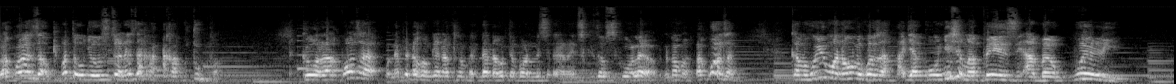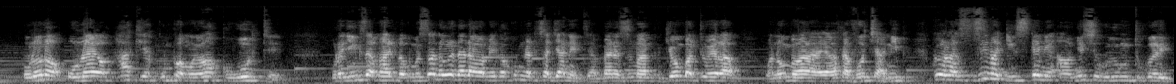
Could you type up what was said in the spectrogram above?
La kwanza ukipata ujauzito anaweza akakutupa. Kwa hiyo la kwanza napenda kuongea na dada wote ambao wananisikiliza usiku leo. Ni kwamba la kwanza kama huyu mwanaume kwanza hajakuonyesha mapenzi ambayo kweli unaona unayo haki ya kumpa moyo wako wote. Unajiingiza mahali pagumu sana yule dada wa miaka 19 Janet ambaye anasema nikiomba tu hela mwanaume wala hata vocha anipe kwa hiyo lazima jinsi gani aonyeshe huyu mtu kweli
